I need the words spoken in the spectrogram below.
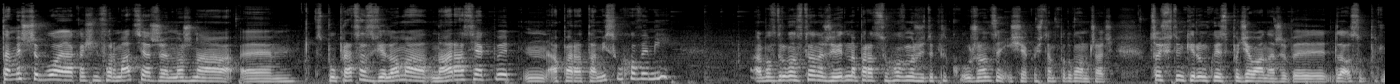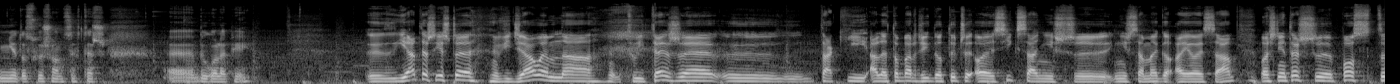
tam jeszcze była jakaś informacja, że można um, współpraca z wieloma naraz jakby um, aparatami słuchowymi. Albo w drugą stronę, że jeden aparat słuchowy może do kilku urządzeń i się jakoś tam podłączać. Coś w tym kierunku jest podziałane, żeby dla osób niedosłyszących też było lepiej. Y, ja też jeszcze widziałem na Twitterze y, taki, ale to bardziej dotyczy OS Xa niż, y, niż samego iOS-a. Właśnie też post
